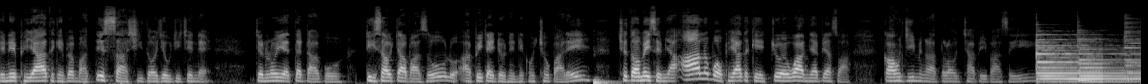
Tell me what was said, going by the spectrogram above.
ယနေ့ဖခင်သခင်ဘက်မှာတစ္ဆာရှိသောယုံကြည်ခြင်းနဲ့ကျွန်တော်ရဲ့တက်တာကိုတိဆောက်ကြပါစို့လို့အားပေးတိုက်တွန်းနေကိုချုပ်ပါတယ်ချစ်တော်မိတ်ဆွေများအားလုံးပေါ်ဘုရားသခင်ကြွယ်ဝမြတ်ပြစွာကောင်းကြီးမင်္ဂလာတလုံးချပေးပါစေဖြစ်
